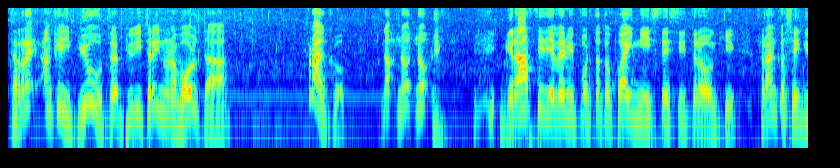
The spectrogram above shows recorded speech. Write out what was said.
Tre, anche di più? Tre, Più di tre in una volta? Franco! No, no, no Grazie di avermi portato qua i miei stessi tronchi. Franco sei di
